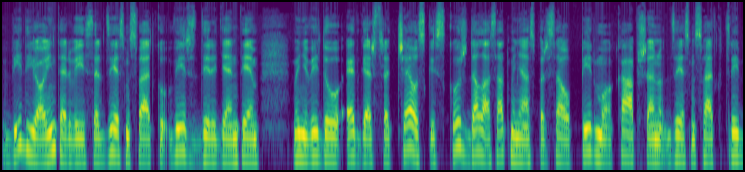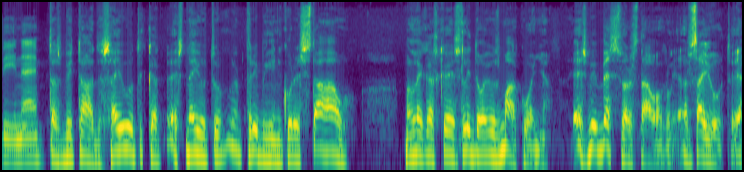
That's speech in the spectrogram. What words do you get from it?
video intervijas ar dziesmu svētku virsdiriģentiem. Viņu vidū Edgars Račevskis, kurš dalās atmiņās par savu pirmo kāpšanu dziesmu svētku tribīnē. Tas bija tāda sajūta, ka es nejūtu tribīni, kur es stāvu. Man liekas, ka es lidoju uz mākoņa. Es biju bezsvaru stāvoklī ar sajūtu. Ja?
